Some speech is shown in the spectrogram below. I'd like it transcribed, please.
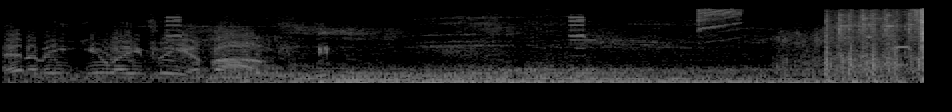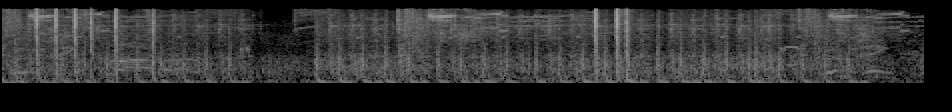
Enemy UAV above. Losing Bravo. Losing B.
